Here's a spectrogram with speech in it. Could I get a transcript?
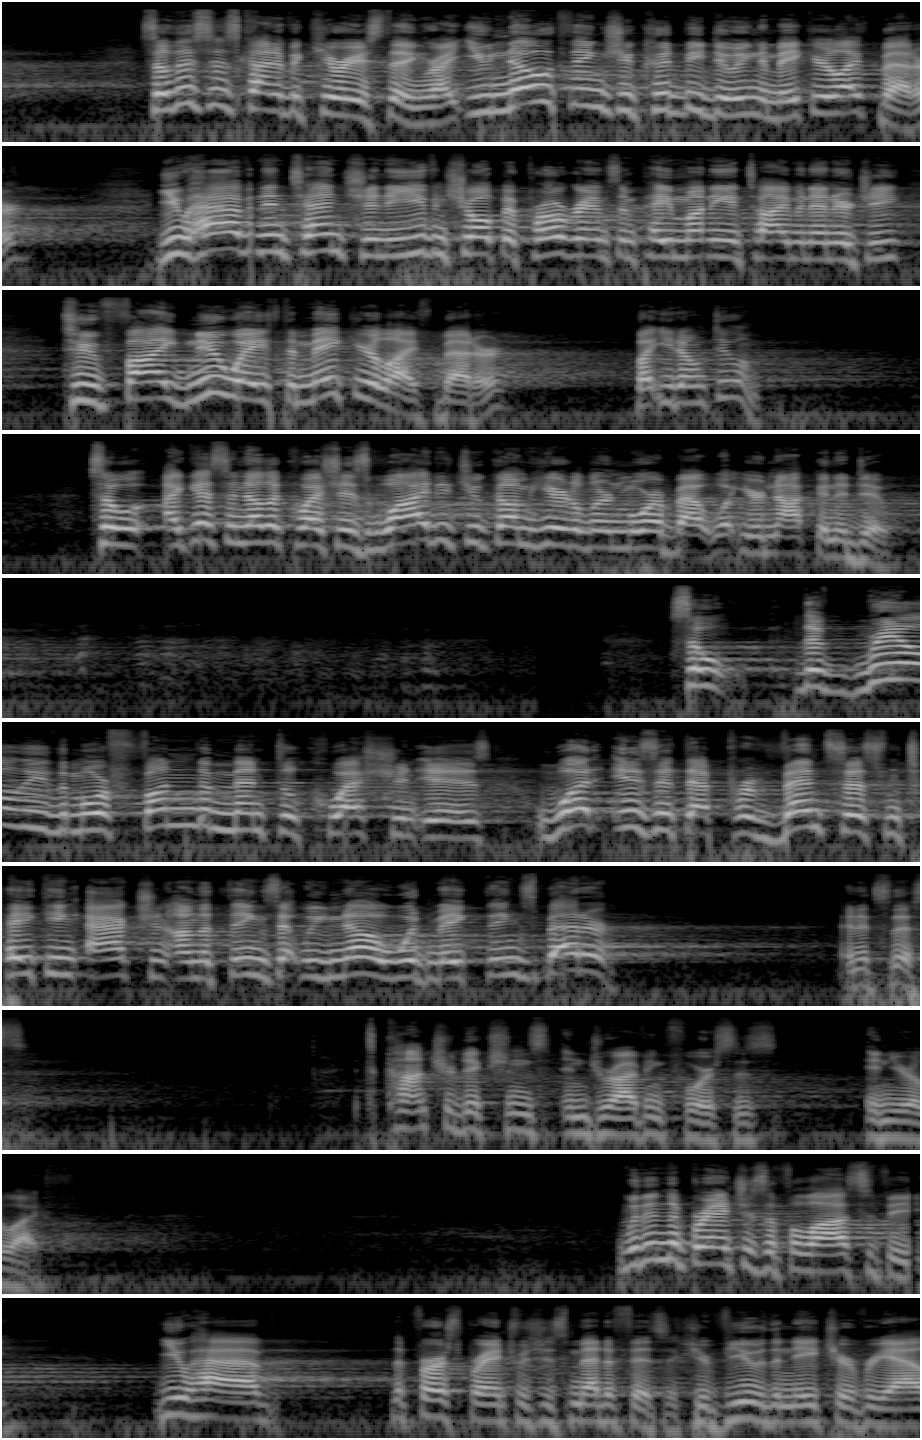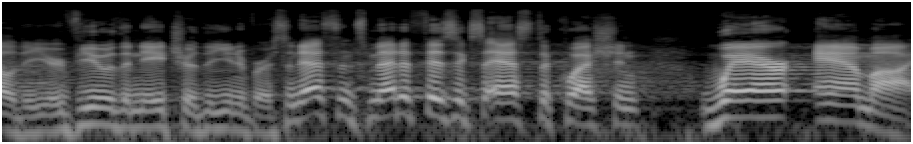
So, this is kind of a curious thing, right? You know things you could be doing to make your life better. You have an intention, and you even show up at programs and pay money and time and energy to find new ways to make your life better, but you don't do them. So, I guess another question is why did you come here to learn more about what you're not going to do? So, the really the more fundamental question is what is it that prevents us from taking action on the things that we know would make things better? And it's this it's contradictions and driving forces in your life. Within the branches of philosophy, you have the first branch, which is metaphysics, your view of the nature of reality, your view of the nature of the universe. In essence, metaphysics asks the question, where am I?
